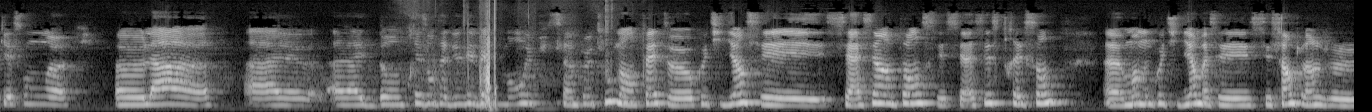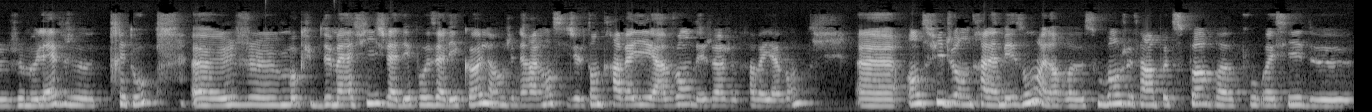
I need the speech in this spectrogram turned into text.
qu'elles sont euh, là à, être dans, présente à des événements et puis c'est un peu tout. Mais en fait, au quotidien, c'est assez intense et c'est assez stressant. Euh, moi, mon quotidien, bah, c'est simple. Hein. Je, me lève très tôt. Euh, je m'occupe de ma fille, je la dépose à l'école. Hein. Généralement, si j'ai le temps de travailler avant, déjà, je travaille avant. Euh, ensuite, je rentre à la maison. Alors, souvent, je vais faire un peu de sport pour essayer de,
